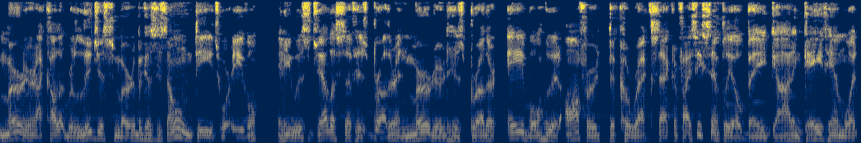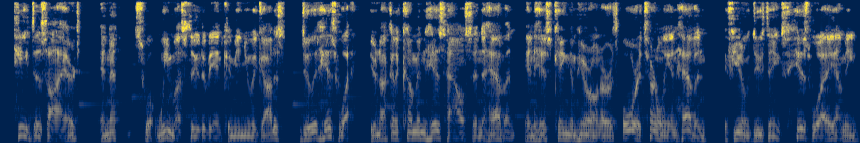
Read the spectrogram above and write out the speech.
murder. I call it religious murder because his own deeds were evil. And he was jealous of his brother and murdered his brother Abel, who had offered the correct sacrifice. He simply obeyed God and gave him what he desired. And that's what we must do to be in communion with God is do it his way. You're not going to come in his house into heaven, in his kingdom here on earth, or eternally in heaven if you don't do things his way. I mean,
